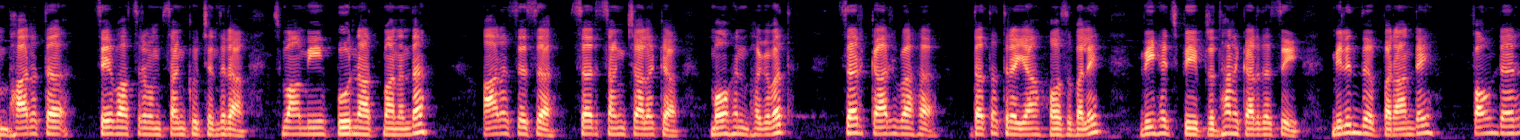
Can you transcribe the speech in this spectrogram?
భారత సేవాశ్రమం సంఘకు చెందిన స్వామి పూర్ణాత్మానంద ఆర్ఎస్ఎస్ సర్ సంచాలక మోహన్ భగవత్ సర్ కార్యవాహ దత్తాత్రేయ హోసబలే విహెచ్పి ప్రధాన కార్యదర్శి Milind Parande founder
